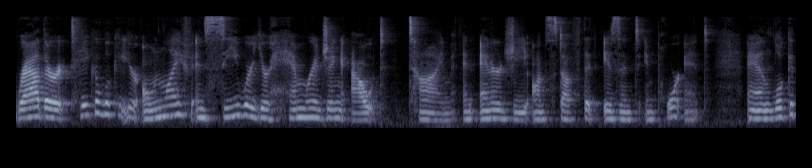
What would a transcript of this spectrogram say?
Rather, take a look at your own life and see where you're hemorrhaging out time and energy on stuff that isn't important. And look at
